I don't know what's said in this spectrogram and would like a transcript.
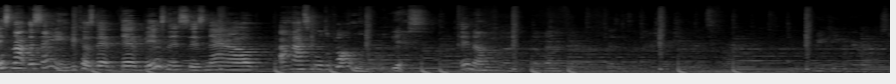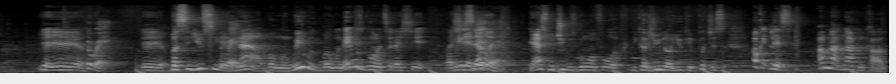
it's not the same because that that business is now a high school diploma. Yes. You know. Yeah, yeah, yeah. Correct. Yeah, yeah. But see, you see that now. But when we was, but when they was going to that shit, like We she said, that. that's what you was going for because you know you can put your. Okay, listen. I'm not knocking college,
